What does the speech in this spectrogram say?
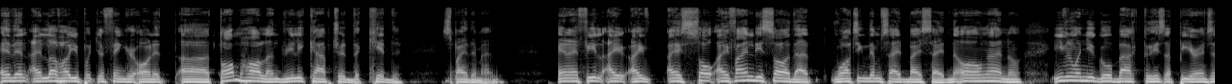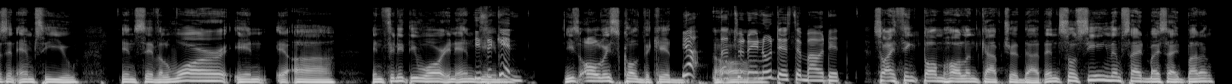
And then I love how you put your finger on it. Uh, Tom Holland really captured the kid Spider-Man. And I feel I I I saw I finally saw that watching them side by side. Na oo nga no. Even when you go back to his appearances in MCU, in Civil War, in uh, Infinity War, in Endgame. He's a kid. He's always called the kid. Yeah, that's what Oo. I noticed about it. So I think Tom Holland captured that. And so seeing them side by side, parang,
